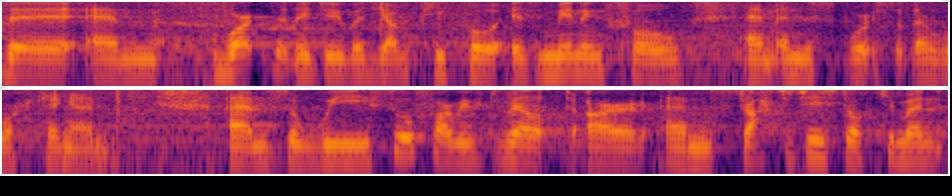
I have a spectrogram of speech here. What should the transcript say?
the um, work that they do with young people is meaningful um, in the sports that they're working in. Um, so we, so far we've developed our um, strategies document.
